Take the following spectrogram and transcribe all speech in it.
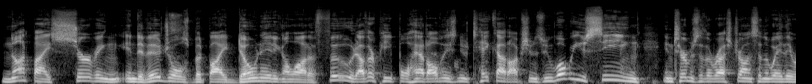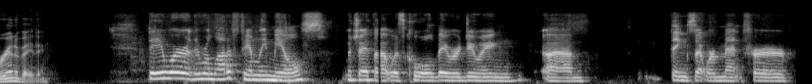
not by serving individuals, but by donating a lot of food. Other people had all these new takeout options. I mean, what were you seeing in terms of the restaurants and the way they were innovating? They were there were a lot of family meals, which I thought was cool. They were doing um, things that were meant for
